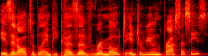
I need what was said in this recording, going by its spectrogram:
is it all to blame because of remote interviewing processes?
